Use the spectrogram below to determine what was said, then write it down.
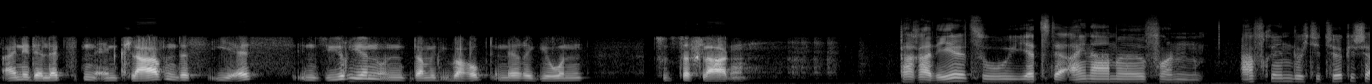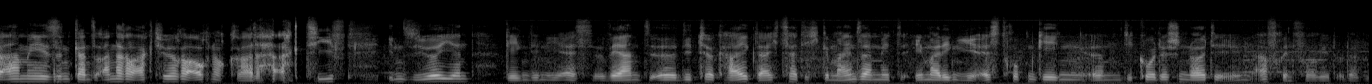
eine der letzten Enklaven des IS in Syrien und damit überhaupt in der Region zu zerschlagen. Parallel zu jetzt der Einnahme von Afrin durch die türkische Armee sind ganz andere Akteure auch noch gerade aktiv in Syrien gegen den IS, während äh, die Türkei gleichzeitig gemeinsam mit ehemaligen IS-Truppen gegen ähm, die kurdischen Leute in Afrin vorgeht, oder wie?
